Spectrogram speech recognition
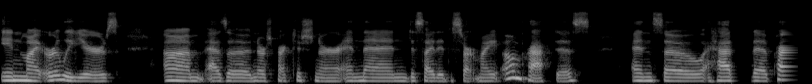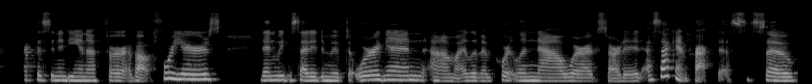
in my early years um, as a nurse practitioner, and then decided to start my own practice. And so I had a practice in Indiana for about four years. Then we decided to move to Oregon. Um, I live in Portland now, where I've started a second practice. So,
